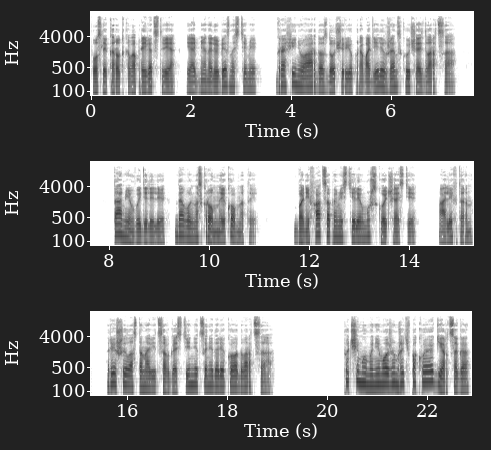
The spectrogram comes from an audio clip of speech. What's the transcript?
После короткого приветствия и обмена любезностями графиню Ардо с дочерью проводили в женскую часть дворца. Там им выделили довольно скромные комнаты. Бонифаца поместили в мужской части, а Лихтерн решил остановиться в гостинице недалеко от дворца. «Почему мы не можем жить в покое герцога?»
